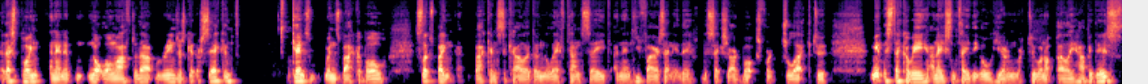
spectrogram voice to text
at this point. And then not long after that, Rangers get their second. Kent wins back a ball, slips back, back into Sakala down the left hand side, and then he fires into the, the six yard box for Colak to neatly stick away a nice and tidy goal here. And we're 2 1 up, Billy. Happy days.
